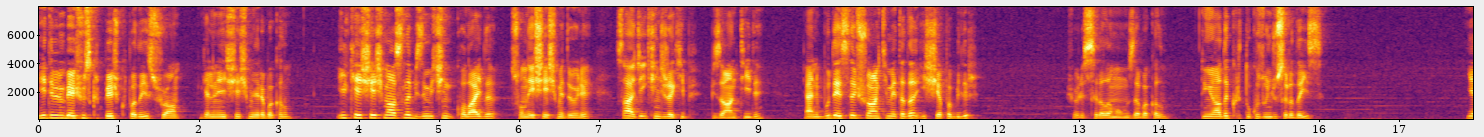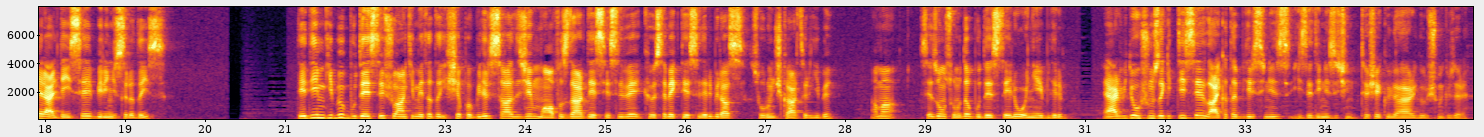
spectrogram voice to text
7545 kupadayız şu an. Gelen eşleşmelere bakalım. İlk eşleşme aslında bizim için kolaydı. Son eşleşme de öyle. Sadece ikinci rakip bize antiydi. Yani bu deste şu anki metada iş yapabilir. Şöyle sıralamamıza bakalım. Dünyada 49. sıradayız. Yerelde ise 1. sıradayız. Dediğim gibi bu deste şu anki metada iş yapabilir. Sadece muhafızlar destesi ve köstebek desteleri biraz sorun çıkartır gibi. Ama sezon sonu da bu desteğiyle oynayabilirim. Eğer video hoşunuza gittiyse like atabilirsiniz. İzlediğiniz için teşekkürler. Görüşmek üzere.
